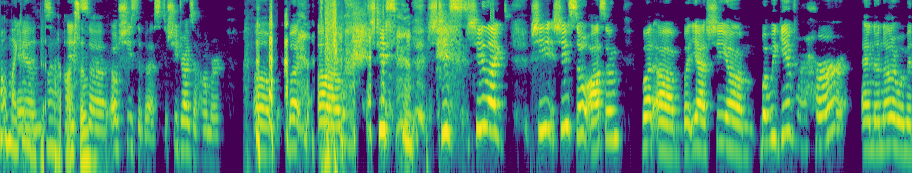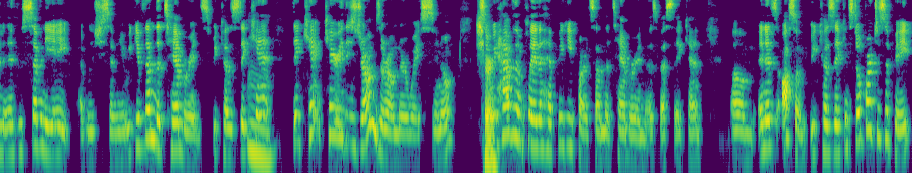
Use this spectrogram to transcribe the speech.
Oh my and goodness! Wow. it's Awesome. uh, oh, she's the best. She drives a Hummer. Um, but um, she's she's she liked she she's so awesome. But um, but yeah, she um, but we give her and another woman who's seventy eight. I believe she's seventy eight. We give them the tambourines because they can't they can't carry these drums around their waists. You know. So we have them play the repique parts on the tambourine as best they can. Um, and it's awesome because they can still participate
